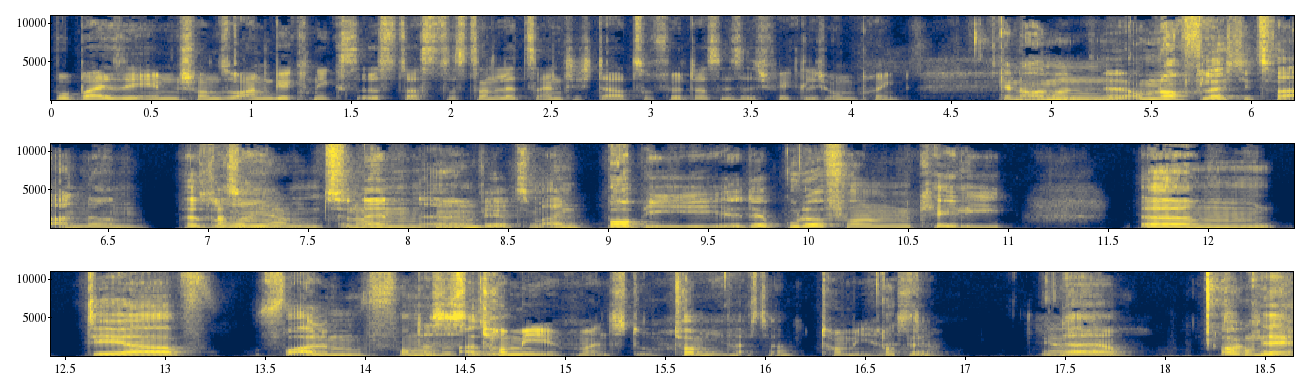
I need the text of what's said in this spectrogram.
wobei sie eben schon so angeknickst ist, dass das dann letztendlich dazu führt, dass sie sich wirklich umbringt. Genau, und, Und- äh, um noch vielleicht die zwei anderen Personen so, ja, zu genau. nennen, äh, Mhm. wäre zum einen Bobby, der Bruder von Kaylee, ähm, der vor allem vom... Das ist also, Tommy, meinst du? Tommy heißt er? Tommy heißt Okay. er. Ja, Ja. ja. Okay.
